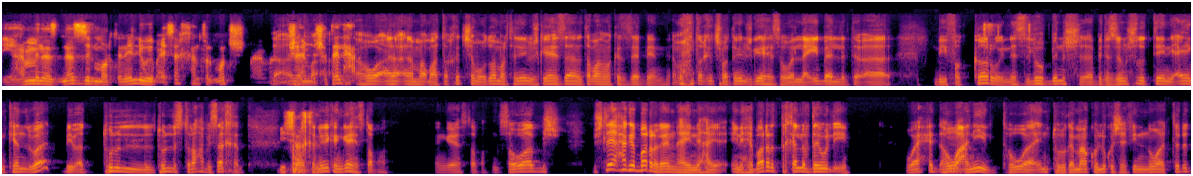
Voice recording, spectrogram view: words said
يا عم نز- نزل مارتينيلي ويبقى يسخن في الماتش مش ما مش هتلحق. هو أنا أنا ما أعتقدش موضوع مارتينيلي مش جاهز ده أنا طبعا هو كذاب يعني. ما أعتقدش مارتينيلي مش جاهز. هو اللعيبة اللي بتبقى بيفكروا ينزلوه بين الش... بينزلوه الشوط الثاني ايا كان الوقت بيبقى طول. طول الاستراحة بيسخن. بيسخن. مارتينيلي كان جاهز طبعا. كان جاهز طبعا. بس هو مش مش لاقي حاجة بره لأن هي... هي... يعني هيبرر التخلف ده يقول إيه؟ واحد هو مم. عنيد. هو أنتوا يا جماعة كلكم شايفين إن هو هيطرد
